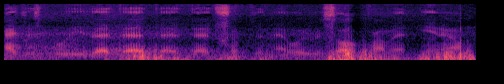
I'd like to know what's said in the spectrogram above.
I just believe that, that, that that's something that would result from it, you know.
